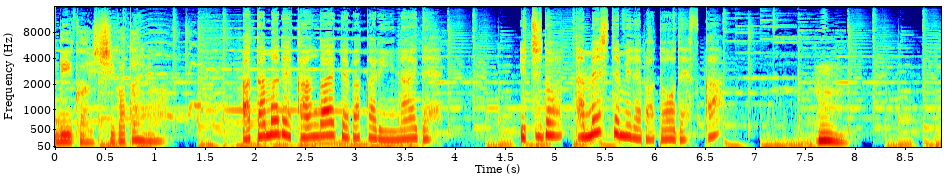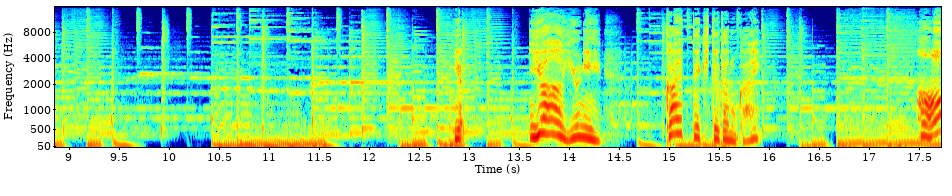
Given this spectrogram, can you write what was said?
理解しがたいな。頭で考えてばかりいないで一度試してみればどうですか？うん。ややあユニ。帰ってきてたのかい？は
